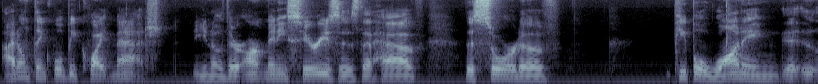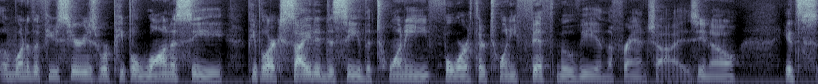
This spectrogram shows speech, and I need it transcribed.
I don't think will be quite matched. You know, there aren't many series that have this sort of people wanting uh, one of the few series where people want to see people are excited to see the 24th or 25th movie in the franchise you know it's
